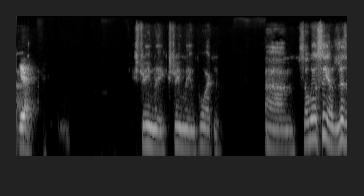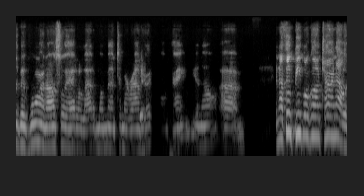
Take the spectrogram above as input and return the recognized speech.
Uh, yeah. Extremely, extremely important. Um, so we'll see. Elizabeth Warren also had a lot of momentum around her campaign, you know. Um, and I think people are going to turn out.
